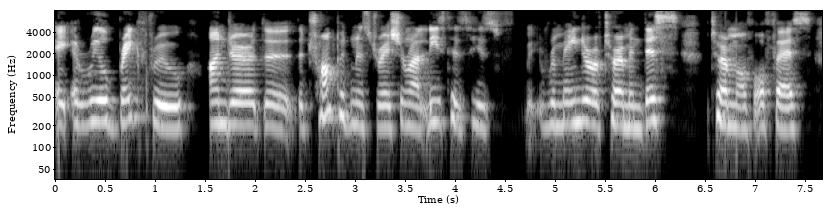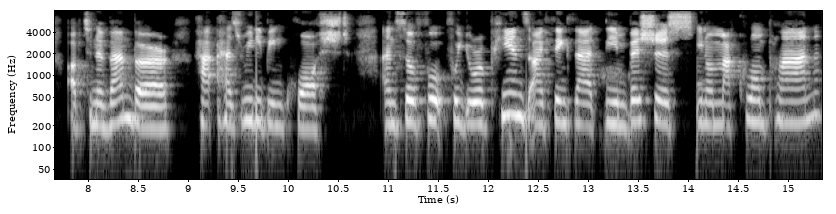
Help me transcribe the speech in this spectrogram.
a, a real breakthrough under the, the Trump administration, or at least his, his remainder of term in this term of office up to November ha- has really been quashed. And so for, for Europeans, I think that the ambitious, you know, Macron plan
